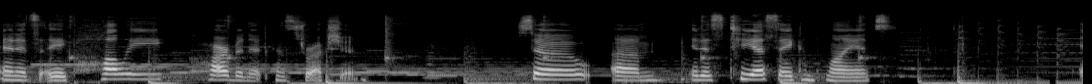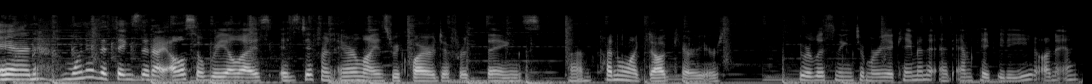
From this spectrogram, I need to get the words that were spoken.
And it's a polycarbonate construction. So um, it is TSA compliant and one of the things that I also realize is different airlines require different things, um, kind of like dog carriers. You are listening to Maria Kamen at MKPDE on Anchor.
